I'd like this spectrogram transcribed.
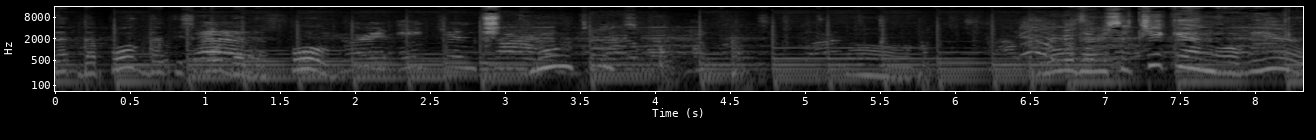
that dapog? That is called the Shh, times. don't touch. Oh. oh, there's a chicken over here.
